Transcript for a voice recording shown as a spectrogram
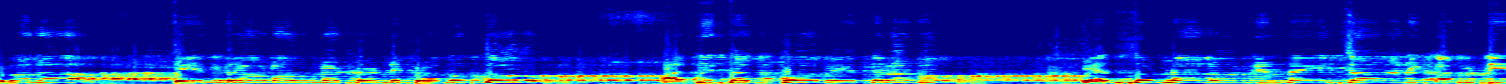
ఇవాళ కేంద్రంలో ఉన్నటువంటి ప్రభుత్వం అతి తక్కువ వేతనము ఎంత ఉండాలో నిర్ణయించాలని కమిటీ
